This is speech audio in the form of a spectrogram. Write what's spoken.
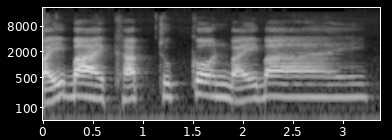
บ๊ายบายครับ ทุกคนบ๊ายบาย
